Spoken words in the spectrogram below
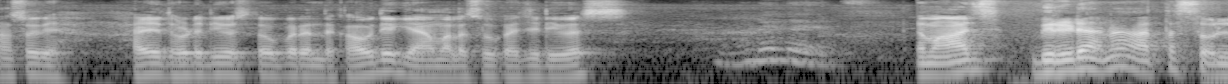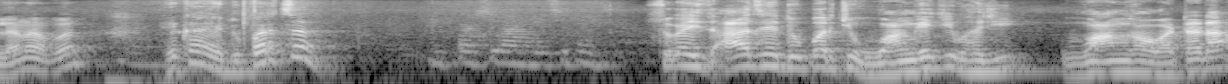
असं द्या. आहे थोडे दिवस तोपर्यंत. खाऊ दे की आम्हाला सुखाचे दिवस. मग आज बिरड्या ना आता सोडलं ना आपण? हे काय आहे दुपारचं? दुपारची वांग्याची भाजी. सो काही आज आहे दुपारची वांग्याची भाजी वांगा वाटाडा.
